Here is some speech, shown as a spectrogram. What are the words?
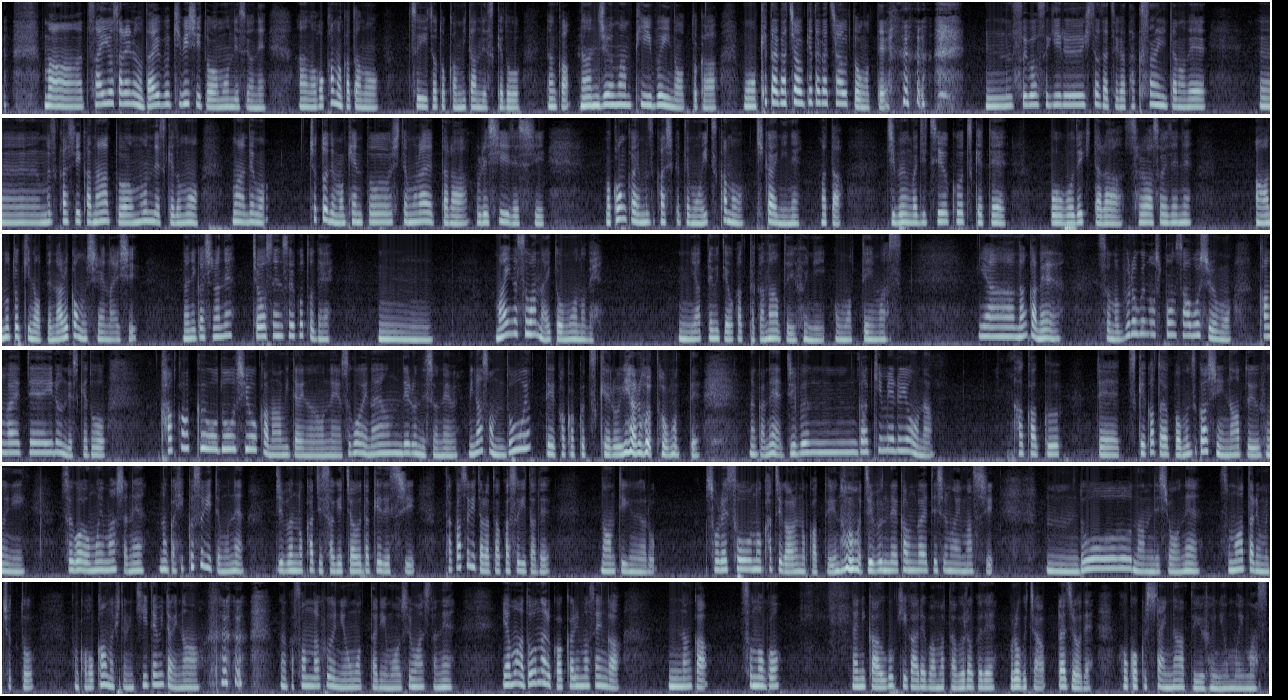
まあ、採用されるのだいぶ厳しいとは思うんですよね。あの、他の方のツイートとか見たんですけど、なんか何十万 PV のとか、もう桁がちゃう桁がちゃうと思って うん、すごすぎる人たちがたくさんいたので、うーん、難しいかなとは思うんですけども、まあでも、ちょっとでも検討してもらえたら嬉しいですし、まあ、今回難しくてもいつかの機会にね、また自分が実力をつけて応募できたら、それはそれでね、あ、あの時のってなるかもしれないし、何かしらね、挑戦することで、うーん、マイナスはないと思うので、うん、やってみてよかったかなというふうに思っています。いやー、なんかね、そのブログのスポンサー募集も考えているんですけど、価格をどうしようかなみたいなのをね、すごい悩んでるんですよね。皆さんどうやって価格つけるんやろうと思って。なんかね、自分が決めるような価格で付け方やっぱ難しいなというふうにすごい思いましたね。なんか低すぎてもね、自分の価値下げちゃうだけですし、高すぎたら高すぎたで、なんて言うんやろ。それ相応の価値があるのかっていうのも 自分で考えてしまいますし、うん、どうなんでしょうね。そのあたりもちょっと、なんか他の人に聞いてみたいな。なんかそんな風に思ったりもしましたね。いやまあどうなるかわかりませんが、なんかその後、何か動きがあればまたブログで、ブログちゃう、ラジオで報告したいなというふうに思います。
